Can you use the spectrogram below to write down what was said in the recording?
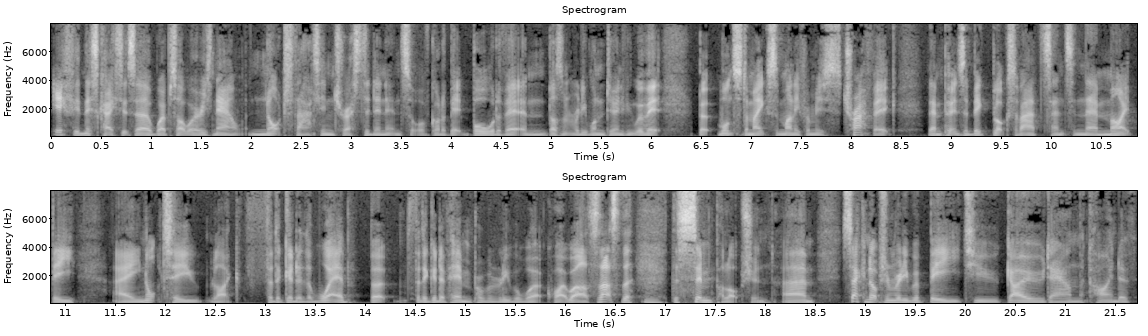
If in this case it's a website where he's now not that interested in it and sort of got a bit bored of it and doesn't really want to do anything with it, but wants to make some money from his traffic, then putting some big blocks of AdSense in there might be a not too like for the good of the web, but for the good of him, probably will work quite well. So that's the the simple option. Um, second option really would be to go down the kind of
